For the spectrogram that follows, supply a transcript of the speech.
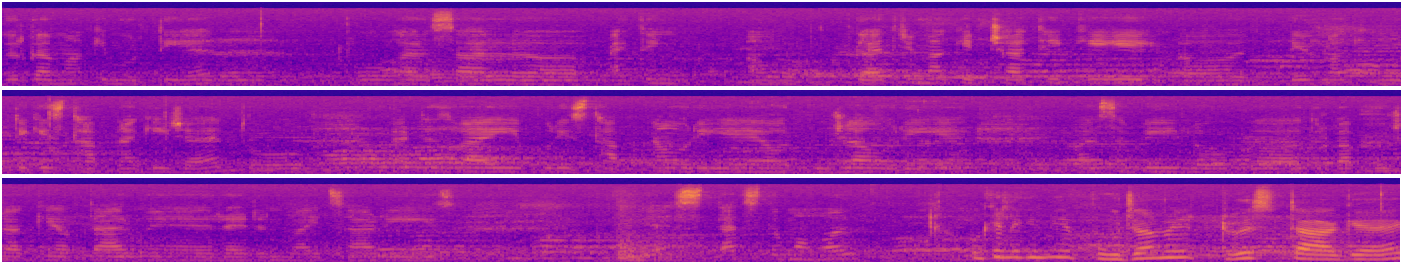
दुर्गा माँ की मूर्ति है वो हर साल आई थिंक गायत्री माँ की इच्छा थी कि देव माँ की मूर्ति की स्थापना की जाए तो दैट इज़ वाई ये पूरी स्थापना हो रही है और पूजा हो रही है। और सभी लोग दुर्गा पूजा के अवतार में है red and white saris yes that's the माहौल। ओके लेकिन ये पूजा में ट्विस्ट आ गया है।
